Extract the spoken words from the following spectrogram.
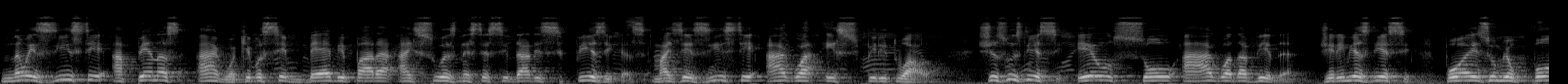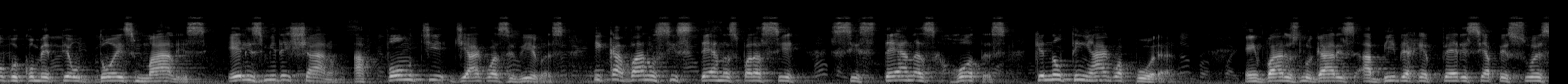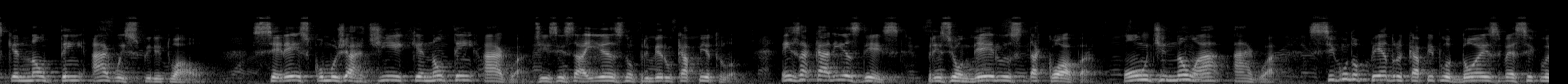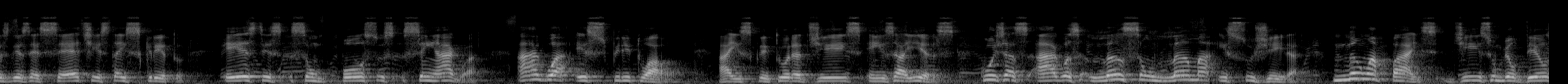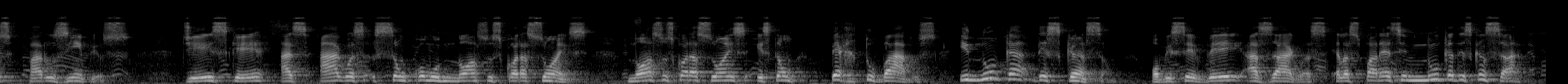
Não existe apenas água que você bebe para as suas necessidades físicas, mas existe água espiritual. Jesus disse: Eu sou a água da vida. Jeremias disse: Pois o meu povo cometeu dois males. Eles me deixaram a fonte de águas vivas e cavaram cisternas para si, cisternas rotas que não têm água pura. Em vários lugares, a Bíblia refere-se a pessoas que não têm água espiritual. Sereis como o jardim que não tem água, diz Isaías no primeiro capítulo. Em Zacarias diz: prisioneiros da cova, onde não há água. Segundo Pedro capítulo 2, versículos 17, está escrito: Estes são poços sem água, água espiritual. A escritura diz em Isaías: cujas águas lançam lama e sujeira. Não há paz, diz o meu Deus, para os ímpios. Diz que as águas são como nossos corações. Nossos corações estão perturbados e nunca descansam. Observei as águas, elas parecem nunca descansar.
